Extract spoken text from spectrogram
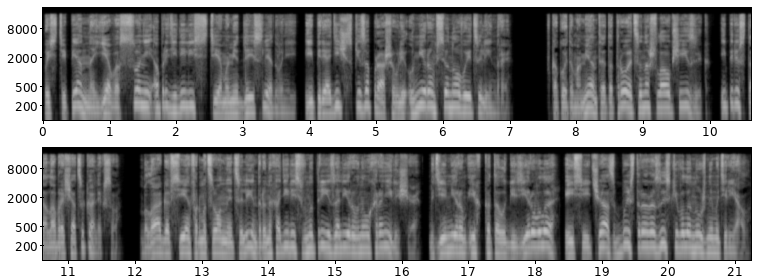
Постепенно Ева с Соней определились с темами для исследований и периодически запрашивали у миром все новые цилиндры. В какой-то момент эта троица нашла общий язык и перестала обращаться к Алексу. Благо, все информационные цилиндры находились внутри изолированного хранилища, где миром их каталогизировала и сейчас быстро разыскивала нужный материал.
